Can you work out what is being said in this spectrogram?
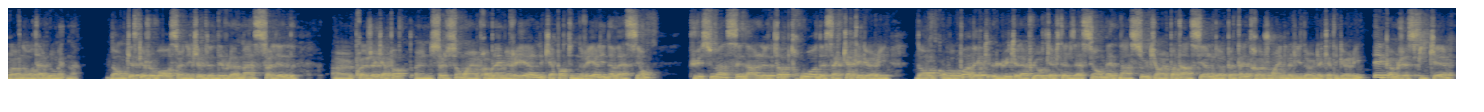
Revenons au tableau maintenant. Donc, qu'est-ce que je veux voir? C'est une équipe de développement solide, un projet qui apporte une solution à un problème réel, qui apporte une réelle innovation. Puis souvent, c'est dans le top 3 de sa catégorie. Donc, on ne va pas avec lui qui a la plus haute capitalisation, maintenant ceux qui ont un potentiel de peut-être rejoindre le leader de catégorie. Et comme j'expliquais,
